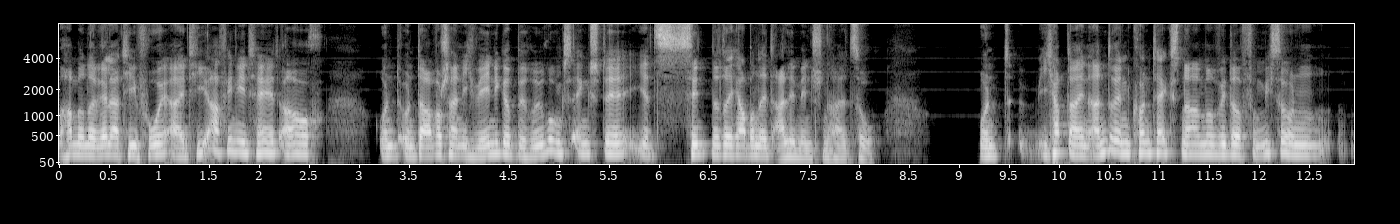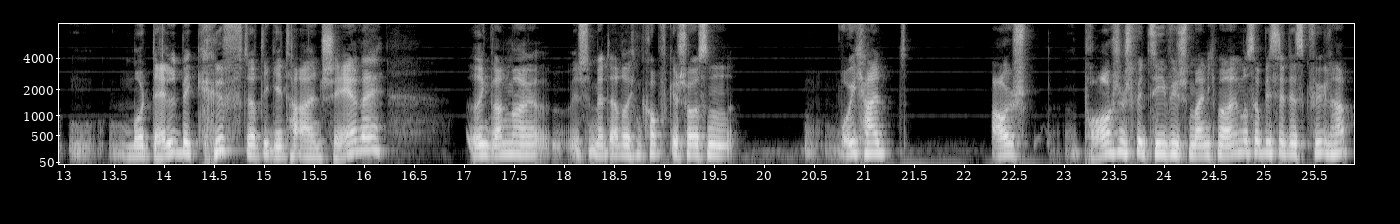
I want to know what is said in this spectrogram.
haben wir eine relativ hohe IT-Affinität auch und, und da wahrscheinlich weniger Berührungsängste. Jetzt sind natürlich aber nicht alle Menschen halt so. Und ich habe da in anderen Kontexten immer wieder für mich so einen Modellbegriff der digitalen Schere. Irgendwann mal ist mir der durch den Kopf geschossen, wo ich halt aus branchenspezifisch manchmal immer so ein bisschen das Gefühl habe,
